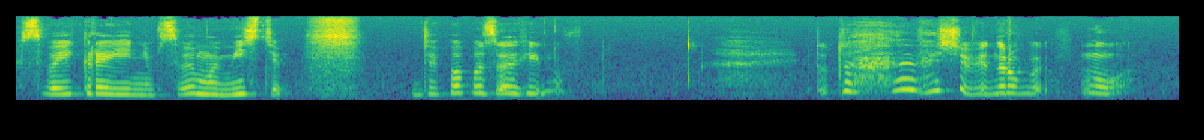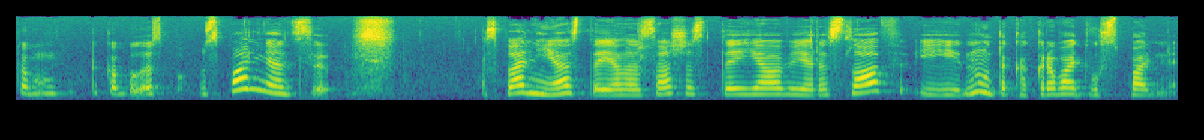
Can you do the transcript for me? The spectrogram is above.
в своїй країні, в своєму місті. Твій папа загинув. Тут що він робив? Ну, там така була спальня. Це в спальні я стояла, Саша стояв, Ярослав, і ну, така кровать двоспальня.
